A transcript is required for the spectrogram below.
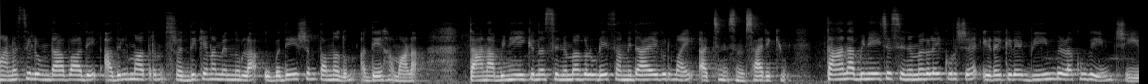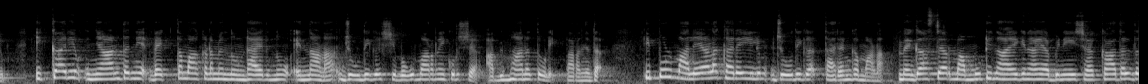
മനസ്സിലുണ്ടാവാതെ അതിൽ മാത്രം ശ്രദ്ധിക്കണമെന്നുള്ള ഉപദേശം തന്നതും അദ്ദേഹമാണ്. താൻ അഭിനയിക്കുന്ന സിനിമകളുടെ സംവിധായകരുമായി അച്ഛൻ സംസാരിക്കും. താൻ അഭിനയിച്ച സിനിമകളെക്കുറിച്ച് ഇടയ്ക്കിടെ വീമ്പിളക്കുകയും ചെയ്യും. ഇക്കാര്യം ഞാൻ തന്നെ വ്യക്തമാക്കണമെന്നുണ്ടായിരുന്നു എന്നാണ് ജ്യോതിക ശിവകുമാറിനെക്കുറിച്ച് അഭിമാനത്തോടെ പറഞ്ഞത്. ഇപ്പോൾ മലയാളക്കരയിലും ജ്യോതിക തരംഗമാണ്. മെഗാസ്റ്റാർ മമ്മൂട്ടി നായകനായി അഭിനയിച്ച കാതൽ ദ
